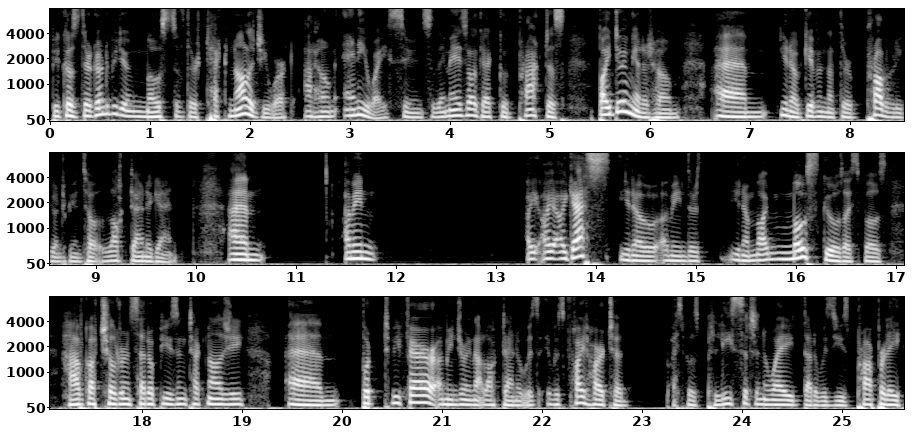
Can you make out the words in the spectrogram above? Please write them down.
because they're going to be doing most of their technology work at home anyway soon. So they may as well get good practice by doing it at home, um, you know, given that they're probably going to be in total lockdown again. Um, I mean, I, I, I guess, you know, I mean, there's, you know, like most schools, I suppose, have got children set up using technology. Um, but to be fair, I mean, during that lockdown, it was it was quite hard to I suppose police it in a way that it was used properly.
